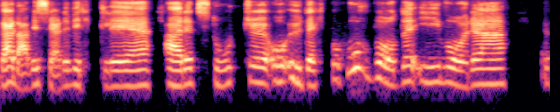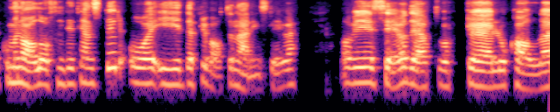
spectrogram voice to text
det er der vi ser det virkelig er et stort uh, og udekt behov, både i våre kommunale offentlige tjenester og i det private næringslivet. Og vi ser jo det at vårt uh, lokale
